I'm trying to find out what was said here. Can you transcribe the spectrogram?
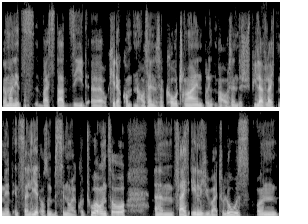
wenn man jetzt bei Stade sieht, äh, okay, da kommt ein ausländischer Coach rein, bringt ein paar ausländische Spieler vielleicht mit, installiert auch so ein bisschen neue Kultur und so. Ähm, vielleicht ähnlich wie bei Toulouse und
